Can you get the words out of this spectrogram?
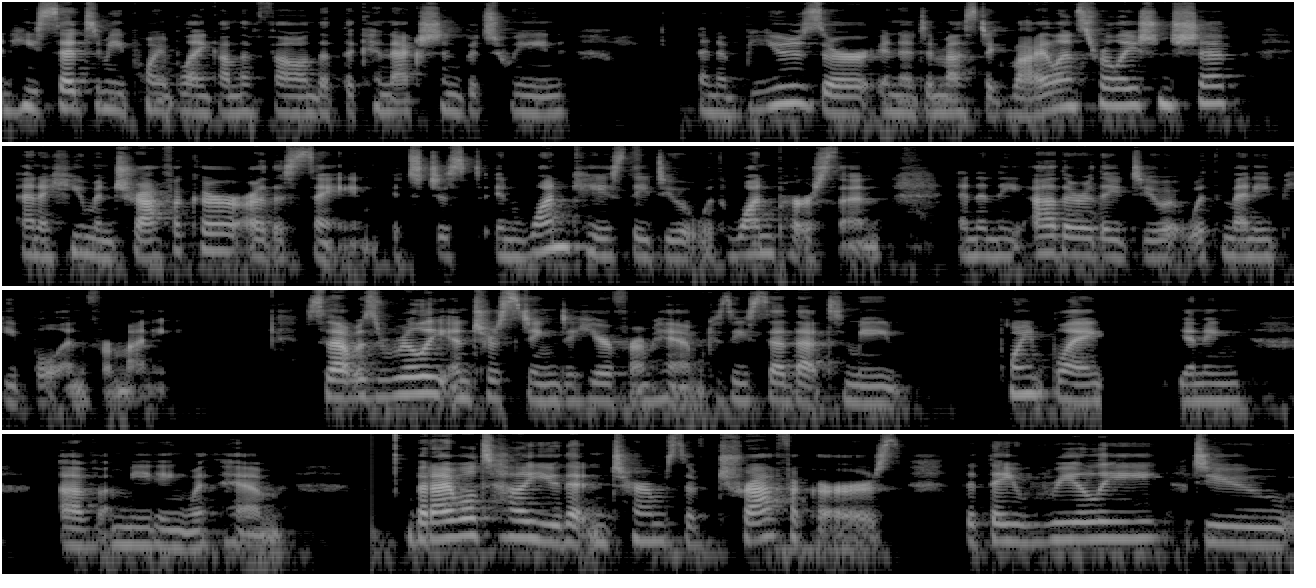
and he said to me point blank on the phone that the connection between an abuser in a domestic violence relationship and a human trafficker are the same. It's just in one case, they do it with one person, and in the other, they do it with many people and for money. So that was really interesting to hear from him because he said that to me point blank beginning of a meeting with him. But I will tell you that in terms of traffickers, that they really do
